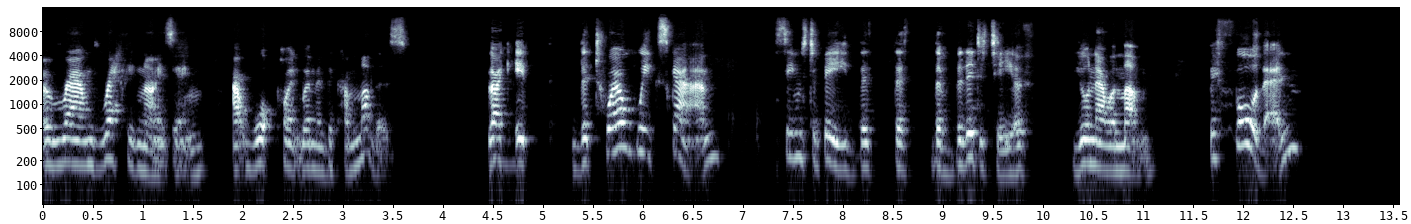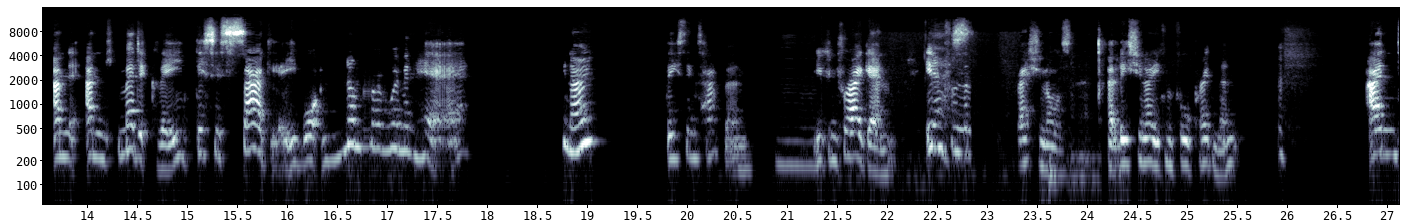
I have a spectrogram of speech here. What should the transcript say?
around recognizing at what point women become mothers. Like it the 12 week scan seems to be the, the the validity of you're now a mum. Before then and and medically this is sadly what a number of women hear you know these things happen. Mm, you can try again even from Yes. the professionals. At least you know you can fall pregnant. And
